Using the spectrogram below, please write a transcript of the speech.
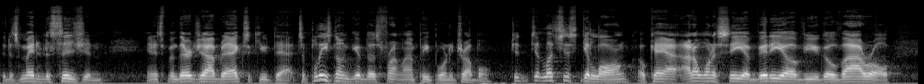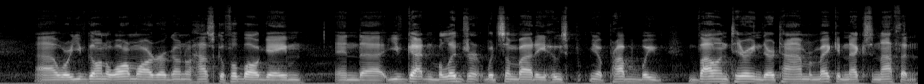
that has made a decision, and it's been their job to execute that. So please don't give those frontline people any trouble. Let's just get along, okay? I don't want to see a video of you go viral uh, where you've gone to Walmart or gone to a high school football game and uh, you've gotten belligerent with somebody who's you know probably volunteering their time or making next to nothing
